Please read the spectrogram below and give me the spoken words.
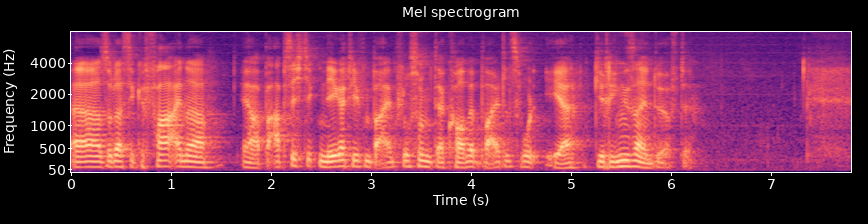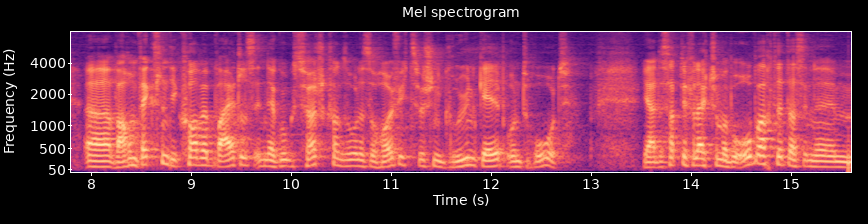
äh, sodass die Gefahr einer ja, beabsichtigten negativen Beeinflussung der Core Web Vitals wohl eher gering sein dürfte. Äh, warum wechseln die Core Web Vitals in der Google Search Konsole so häufig zwischen grün, gelb und rot? Ja, das habt ihr vielleicht schon mal beobachtet, dass in dem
